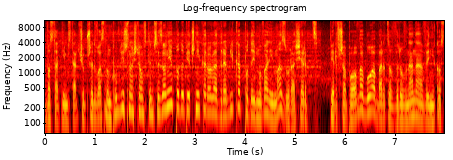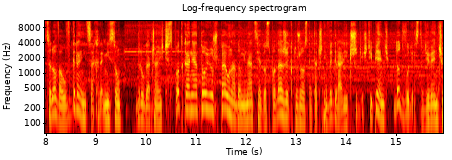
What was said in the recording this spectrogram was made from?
W ostatnim starciu przed własną publicznością w tym sezonie podopieczni Karola Drabika podejmowali Mazura Sierpc. Pierwsza połowa była bardzo wyrównana, a wynik oscylował w granicach remisu. Druga część spotkania to już pełna dominacja gospodarzy, którzy ostatecznie wygrali 35 do 29.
